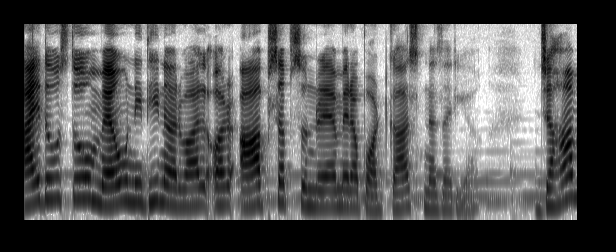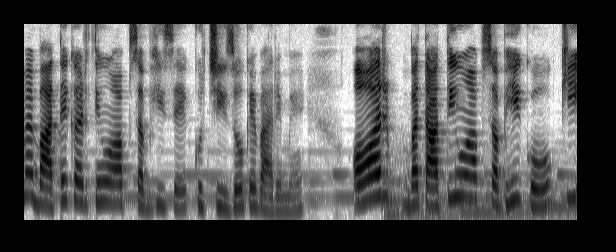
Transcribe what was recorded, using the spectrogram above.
हाय दोस्तों, मैं हूँ निधि नरवाल और आप सब सुन रहे हैं मेरा पॉडकास्ट नज़रिया। जहाँ मैं बातें करती हूँ आप सभी से कुछ चीज़ों के बारे में और बताती हूँ आप सभी को कि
